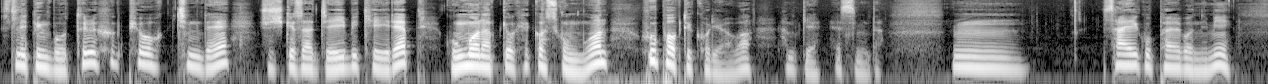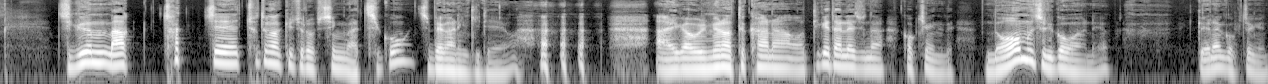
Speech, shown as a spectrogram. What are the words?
슬리핑 보틀, 흙표 흙침대, 주식회사 JBK랩, 공무원 합격 해커스 공무원, 후퍼옵틱 코리아와 함께 했습니다. 음, 4298번님이 지금 막 첫째 초등학교 졸업식 마치고 집에 가는 길이에요. 아이가 울면 어떡하나, 어떻게 달래주나 걱정했는데 너무 즐거워하네요. 괜한 걱정이었네.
